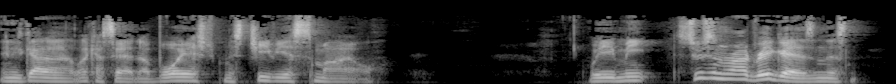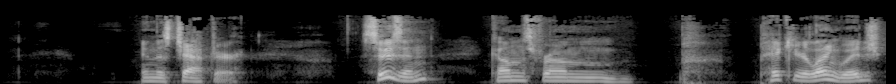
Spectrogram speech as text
And he's got a, like I said, a boyish, mischievous smile. We meet Susan Rodriguez in this in this chapter. Susan comes from pick your language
